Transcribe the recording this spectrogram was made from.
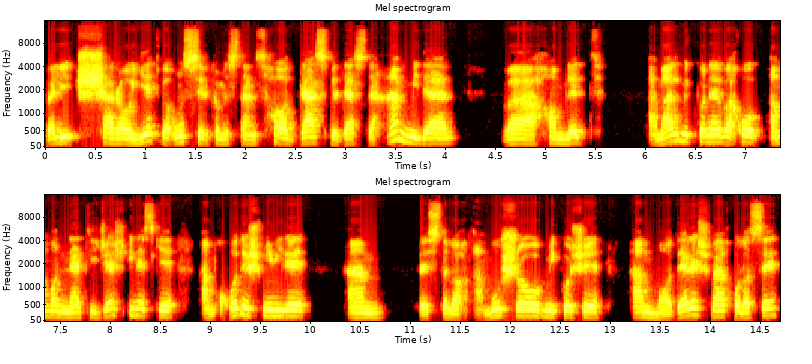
ولی شرایط و اون سرکمستنس ها دست به دست هم میدن و هاملت عمل می‌کنه و خب اما نتیجهش این است که هم خودش میمیره هم به اصطلاح اموش رو می‌کشه هم مادرش و خلاصه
